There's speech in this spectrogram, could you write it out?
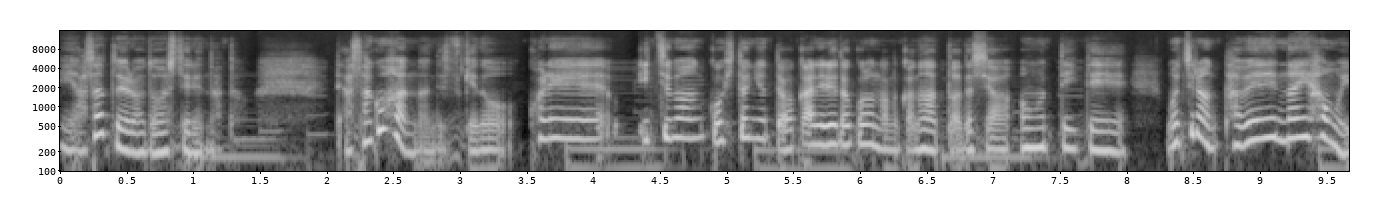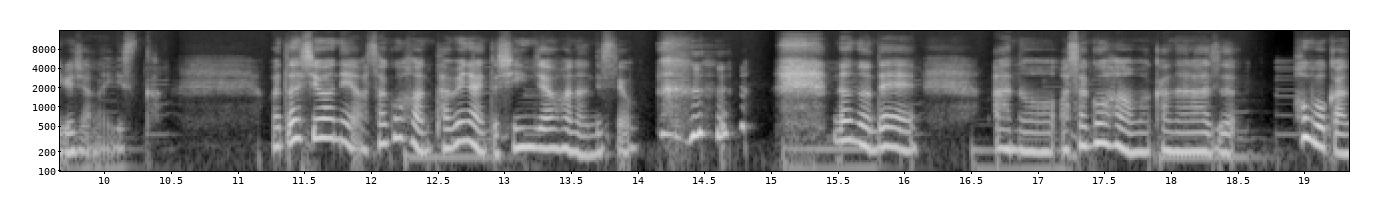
え、朝と夜はどうしてるんだと。で朝ごはんなんですけど、これ一番こう人によって分かれるところなのかなと私は思っていて、もちろん食べない派もいるじゃないですか。私はね、朝ごはん食べないと死んじゃう派なんですよ。なので、あの、朝ごはんは必ず、ほぼ必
